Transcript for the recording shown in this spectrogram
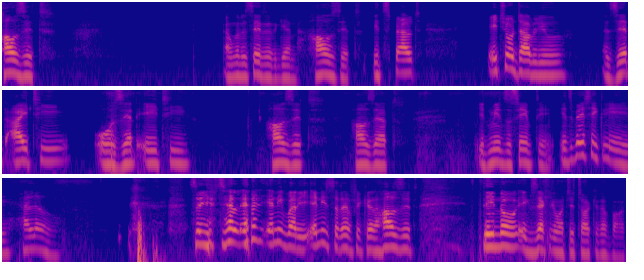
"How's it." I'm going to say that again. How's it? It's spelled H O W Z I T O Z A T how's it, how's that, it means the same thing. It's basically hello. so you tell anybody, any South African, how's it, they know exactly what you're talking about.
